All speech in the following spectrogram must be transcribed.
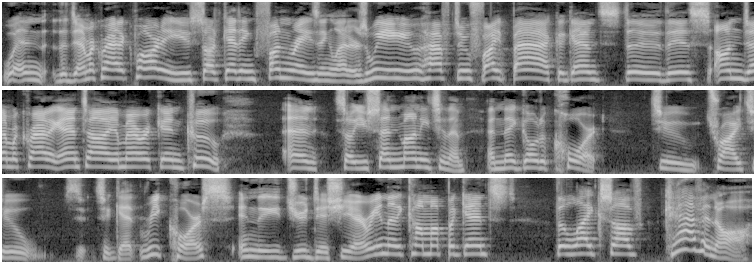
when the Democratic Party, you start getting fundraising letters. We have to fight back against uh, this undemocratic, anti American coup. And so you send money to them, and they go to court to try to to get recourse in the judiciary, and they come up against the likes of Kavanaugh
